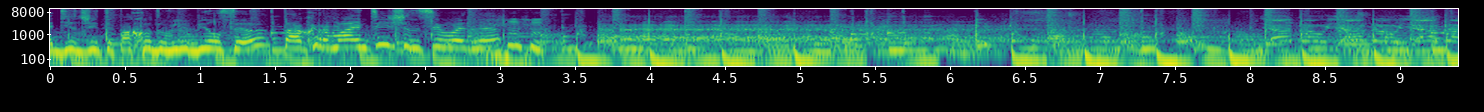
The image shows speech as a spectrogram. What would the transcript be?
а диджей ты походу влюбился. Так романтичен сегодня. This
